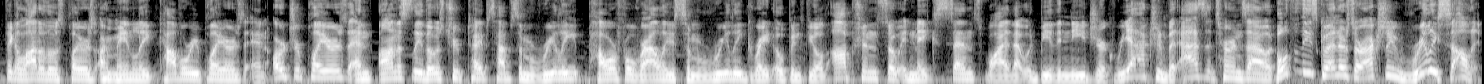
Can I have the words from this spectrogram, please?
I think a lot of those players are mainly cavalry players and archer players and honestly those troop types have some really powerful rallies some really great open field options so it makes sense why that would be the knee-jerk reaction but as it turns out both of these commanders are actually really solid.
